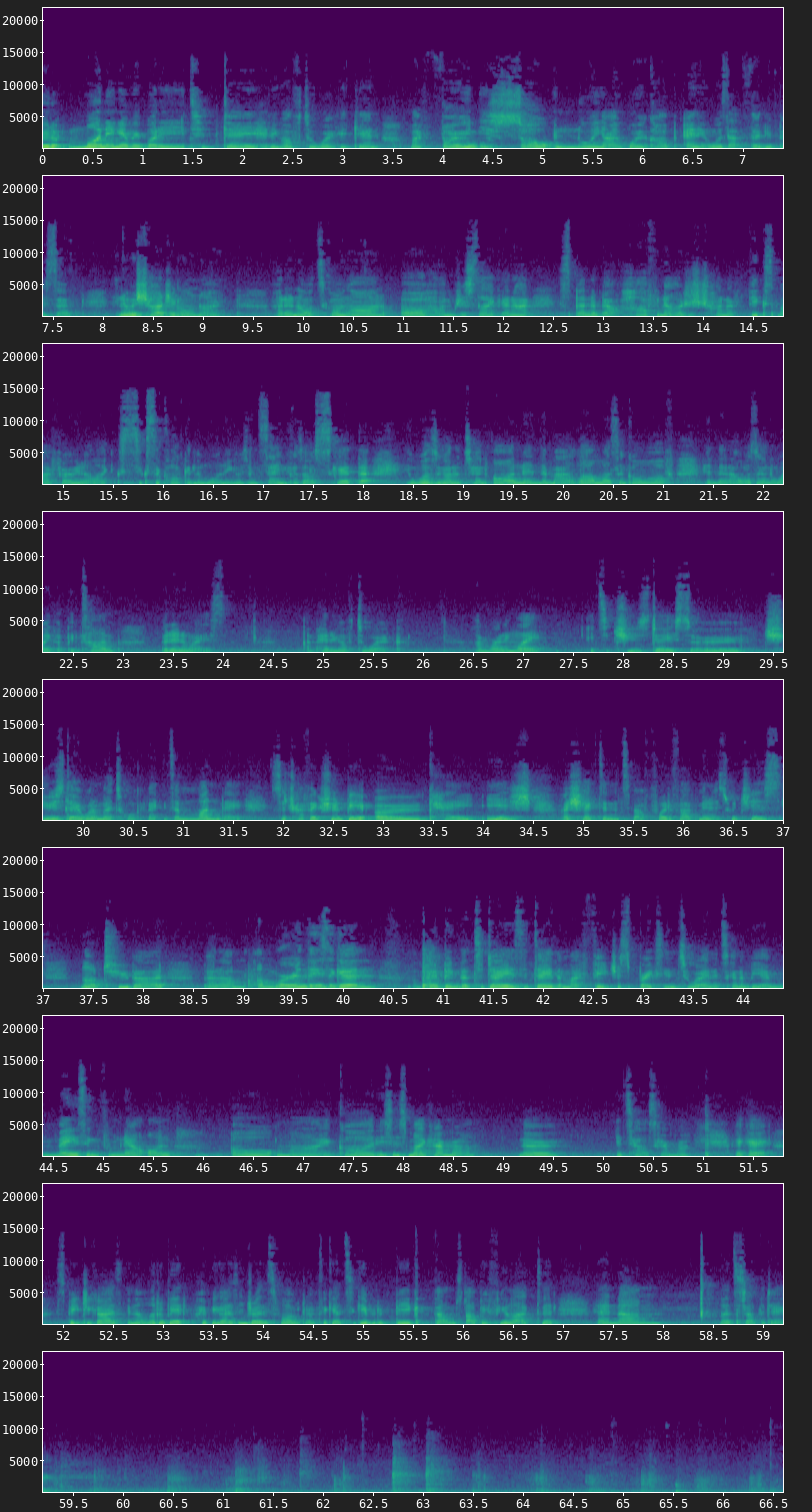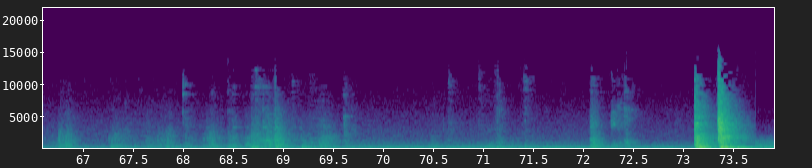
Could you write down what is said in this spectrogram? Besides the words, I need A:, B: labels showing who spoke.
A: Good morning everybody. Today heading off to work again. My phone is so annoying. I woke up and it was at 30% and it was charging all night. I don't know what's going on. Oh, I'm just like, and I spent about half an hour just trying to fix my phone at like six o'clock in the morning. It was insane because I was scared that it wasn't going to turn on and then my alarm wasn't going off and then I wasn't going to wake up in time. But anyways, I'm heading off to work. I'm running late it's a Tuesday, so Tuesday, what am I talking about? It's a Monday, so traffic should be okay-ish. I checked and it's about 45 minutes, which is not too bad, but um, I'm wearing these again. I'm hoping that today is the day that my feet just breaks into it and it's gonna be amazing from now on. Oh my God, is this my camera? No, it's house camera. Okay, speak to you guys in a little bit. Hope you guys enjoy this vlog. Don't forget to give it a big thumbs up if you liked it. And um, let's start the day.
